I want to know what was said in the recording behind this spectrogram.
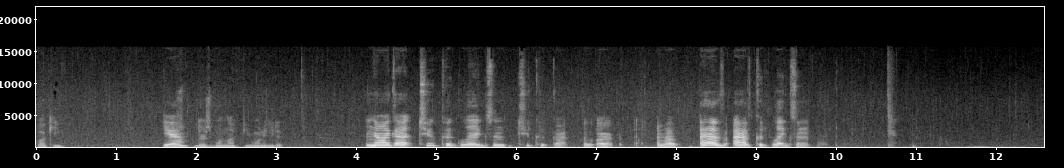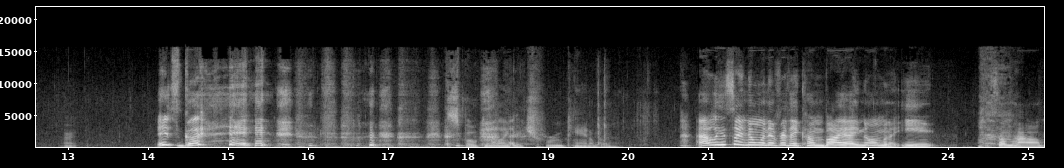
Lucky. Yeah. There's, there's one left. You want to eat it? No, I got two cooked legs and two cooked gar- or uh, uh, I have I have I have cooked legs and Alright. It's good. Spoken like a true cannibal. At least I know whenever they come by, I know I'm gonna eat somehow.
